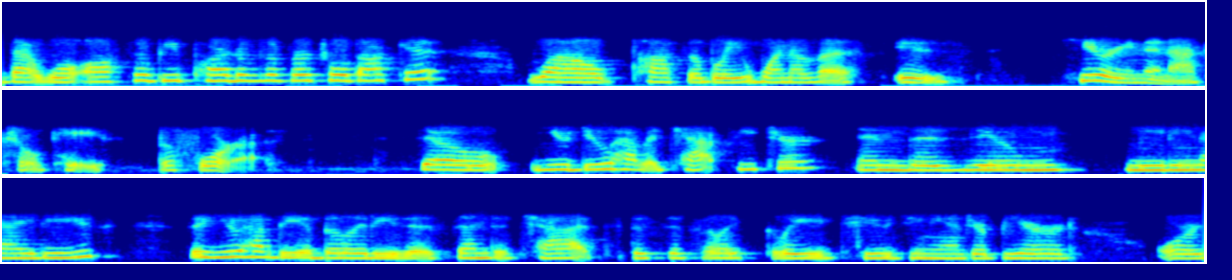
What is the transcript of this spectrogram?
that will also be part of the virtual docket, while possibly one of us is hearing an actual case before us. So you do have a chat feature in the Zoom meeting IDs. So you have the ability to send a chat specifically to Deandra Beard or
